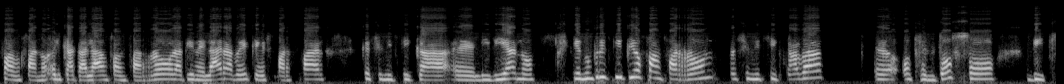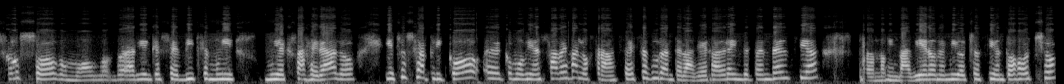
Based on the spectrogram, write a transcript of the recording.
fanfano. El catalán fanfarró, la tiene el árabe, que es farfar, que significa eh, liviano. Y en un principio fanfarrón significaba eh, ostentoso, vistoso, como alguien que se viste muy, muy exagerado. Y esto se aplicó, eh, como bien sabes, a los franceses durante la Guerra de la Independencia, cuando nos invadieron en 1808,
